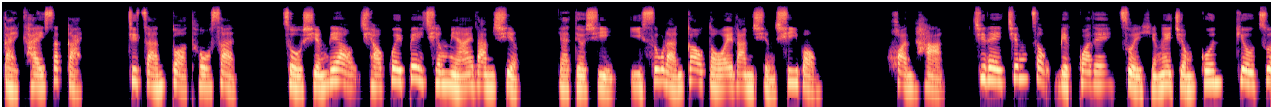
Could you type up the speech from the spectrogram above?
大开杀戒，即盏大屠杀造成了超过八千名的男性，也就是伊斯兰教徒的男性死亡，犯下即个种族灭绝的罪行的将军叫做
